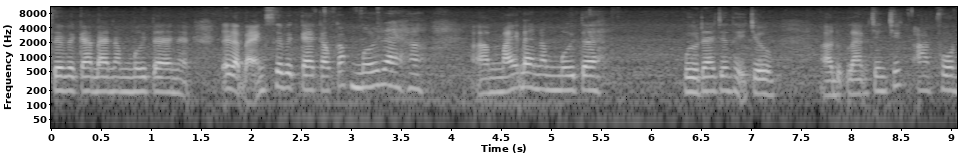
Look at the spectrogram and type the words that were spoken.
CVK 350T này đây là bản CVK cao cấp mới ra ha à, máy 350T vừa ra trên thị trường à, được làm trên chiếc iPhone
